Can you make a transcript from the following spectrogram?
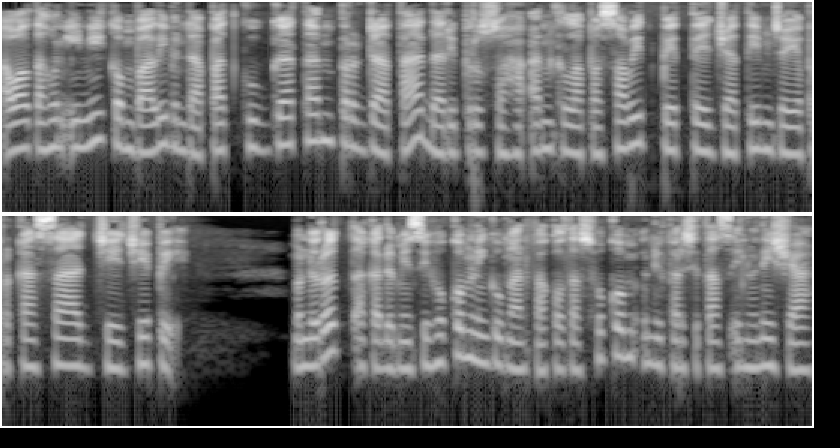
awal tahun ini kembali mendapat gugatan perdata dari perusahaan kelapa sawit PT Jatim Jaya Perkasa JJP. Menurut Akademisi Hukum Lingkungan Fakultas Hukum Universitas Indonesia,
